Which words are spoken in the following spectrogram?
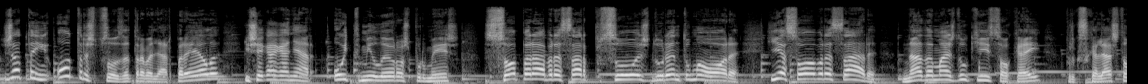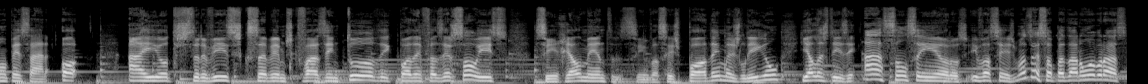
já tem outras pessoas a trabalhar para ela e chega a ganhar 8 mil euros por mês só para abraçar pessoas durante uma hora. E é só abraçar, nada mais do que isso, ok? Porque se calhar estão a pensar: oh, há aí outros serviços que sabemos que fazem tudo e que podem fazer só isso. Sim, realmente, sim, vocês podem, mas ligam e elas dizem: ah, são 100 euros. E vocês, mas é só para dar um abraço.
